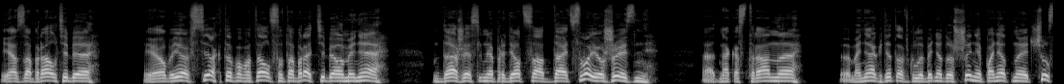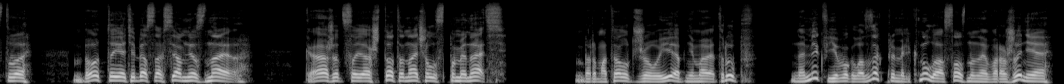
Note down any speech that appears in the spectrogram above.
я забрал тебя и убью всех, кто попытался отобрать тебя у меня, даже если мне придется отдать свою жизнь. Однако странно, у меня где-то в глубине души непонятное чувство, будто я тебя совсем не знаю. Кажется, я что-то начал вспоминать». Бормотал Джоуи, обнимая труп. На миг в его глазах промелькнуло осознанное выражение,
